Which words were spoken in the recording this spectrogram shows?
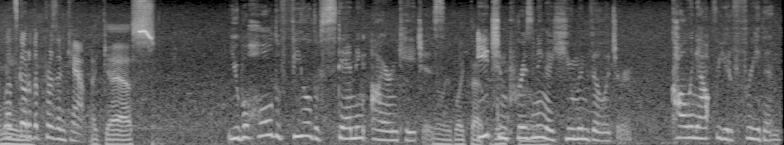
I Let's go to the prison camp. I guess. You behold a field of standing iron cages, Really like that each imprisoning though. a human villager, calling out for you to free them.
